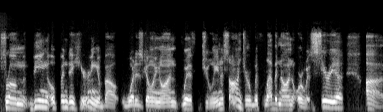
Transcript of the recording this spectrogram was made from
from being open to hearing about what is going on with Julian Assange or with Lebanon or with Syria. Uh,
